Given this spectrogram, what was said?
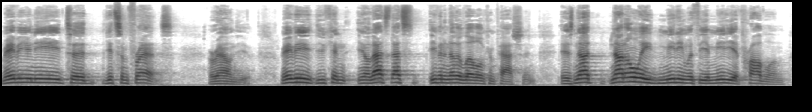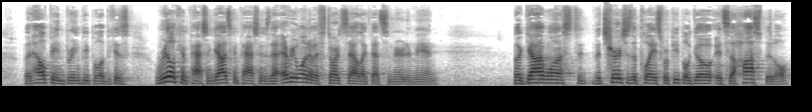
Maybe you need to get some friends around you. Maybe you can, you know, that's, that's even another level of compassion is not, not only meeting with the immediate problem, but helping bring people up. Because real compassion, God's compassion, is that every one of us starts out like that Samaritan man. But God wants to, the church is a place where people go, it's a hospital,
